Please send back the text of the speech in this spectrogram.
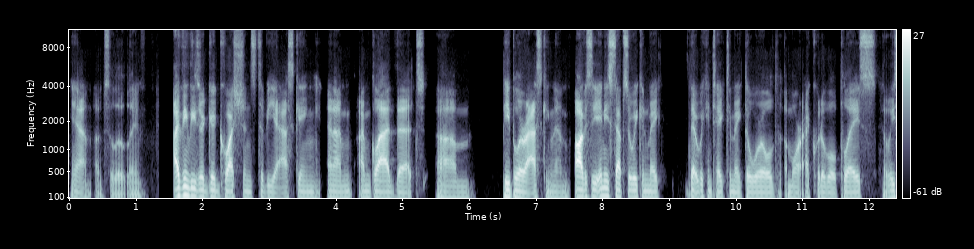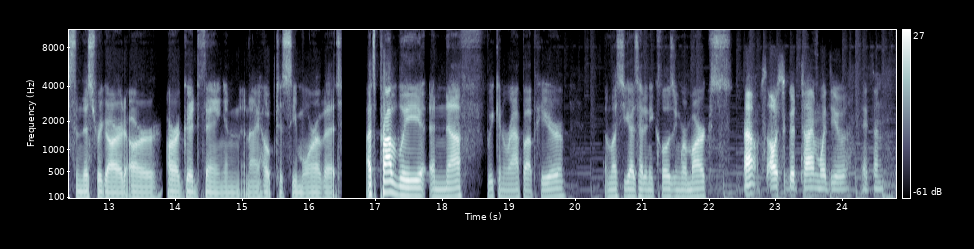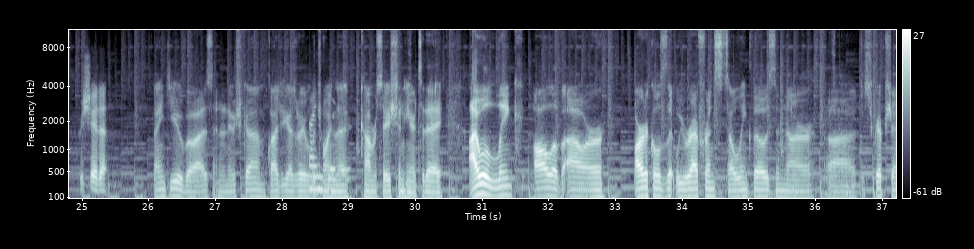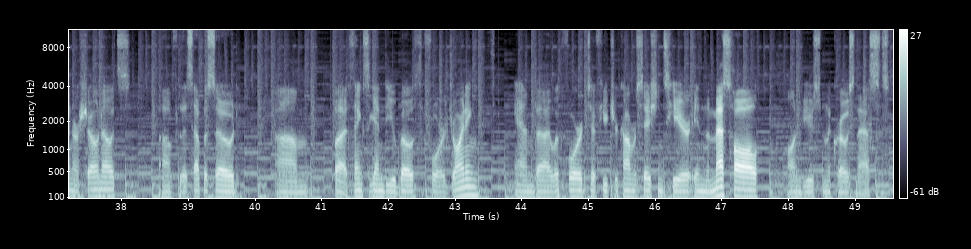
Yeah, absolutely. I think these are good questions to be asking, and I'm I'm glad that um, people are asking them. Obviously, any steps that we can make that we can take to make the world a more equitable place, at least in this regard, are are a good thing, and and I hope to see more of it. That's probably enough. We can wrap up here, unless you guys had any closing remarks. No, it's always a good time with you, Nathan. Appreciate it. Thank you, Boaz and Anushka. I'm glad you guys were able Thank to join you. the conversation here today. I will link all of our articles that we referenced. I'll link those in our uh, description or show notes um, for this episode. Um, but thanks again to you both for joining, and uh, I look forward to future conversations here in the mess hall on Views from the Crow's Nest.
